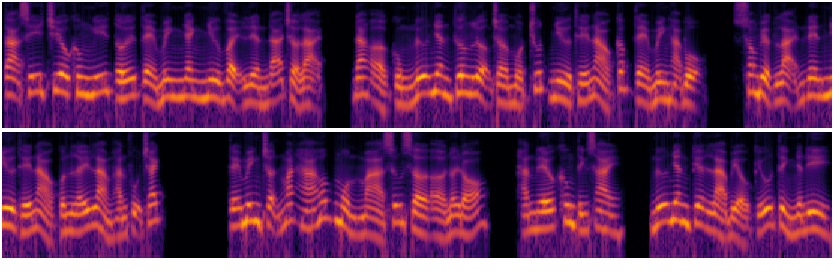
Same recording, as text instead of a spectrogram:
Tạ sĩ chiêu không nghĩ tới tề minh nhanh như vậy liền đã trở lại, đang ở cùng nữ nhân thương lượng chờ một chút như thế nào cấp tề minh hạ bộ, xong việc lại nên như thế nào quân lấy làm hắn phụ trách. Tề minh trợn mắt há hốc mồm mà sững sờ ở nơi đó, hắn nếu không tính sai, nữ nhân kia là biểu cứu tình nhân đi.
